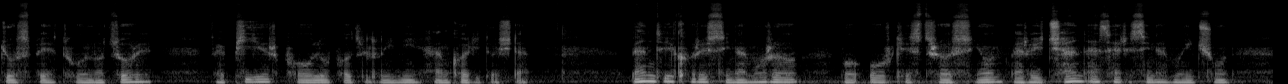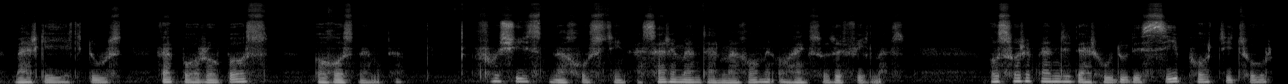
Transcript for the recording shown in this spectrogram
جوسپه تورناتوره و پیر پاولو پازولینی همکاری داشتم. بند کار سینما را با ارکستراسیون برای چند اثر سینمایی چون مرگ یک دوست و باراباس آغاز نمودم. فاشیست نخستین اثر من در مقام آهنگساز فیلم است. آثار بنده در حدود سی پارتیتور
